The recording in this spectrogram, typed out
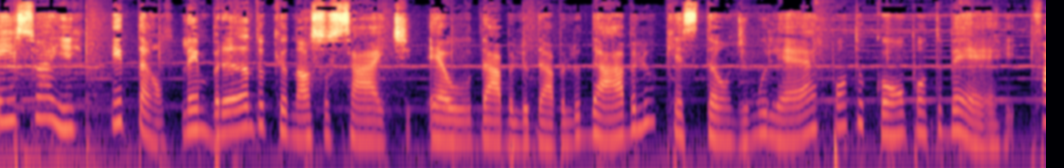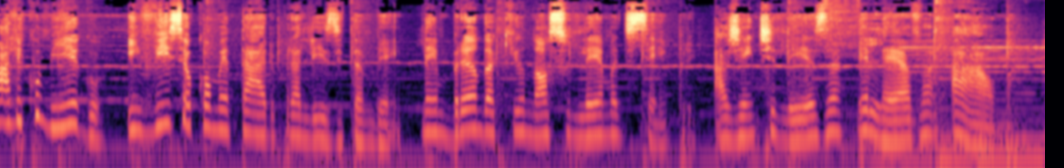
É isso aí. Então, lembrando que o nosso site é o www.questãodemulher.com.br. Fale comigo, envie seu comentário para Lise também. Lembrando aqui o nosso lema de sempre: a gentileza eleva a alma.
